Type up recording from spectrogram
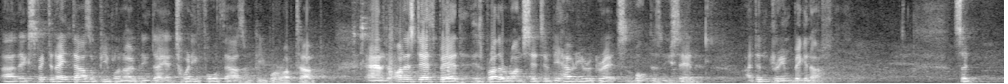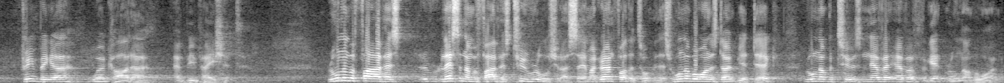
Uh, they expected 8,000 people on opening day and 24,000 people rocked up. And on his deathbed, his brother Ron said to him, do you have any regrets? And Walt Disney said, I didn't dream big enough. So dream bigger, work harder, and be patient. Rule number five has, lesson number five has two rules, should I say. My grandfather taught me this. Rule number one is don't be a dick. Rule number two is never ever forget rule number one.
